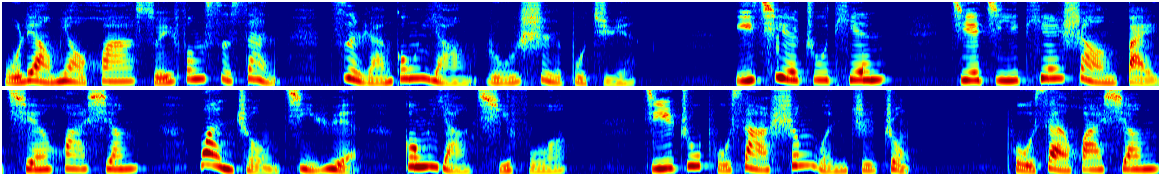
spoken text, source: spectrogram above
无量妙花随风四散，自然供养如是不绝。一切诸天皆积天上百千花香，万种伎乐供养其佛，及诸菩萨声闻之众，普散花香，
